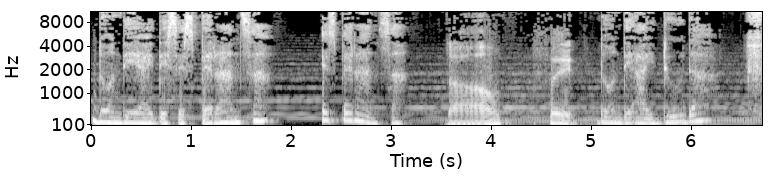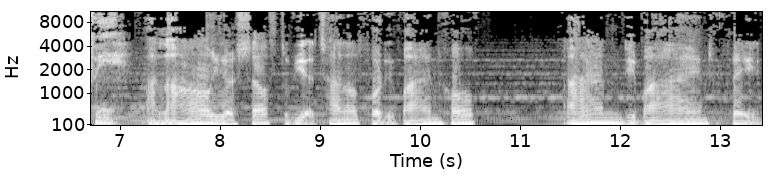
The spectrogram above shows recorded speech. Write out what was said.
Donde hay desesperanza, esperanza. doubt, faith. Donde hay duda, fe. Allow yourself to be a channel for divine hope and divine faith.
